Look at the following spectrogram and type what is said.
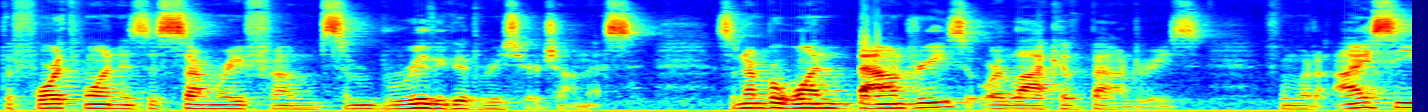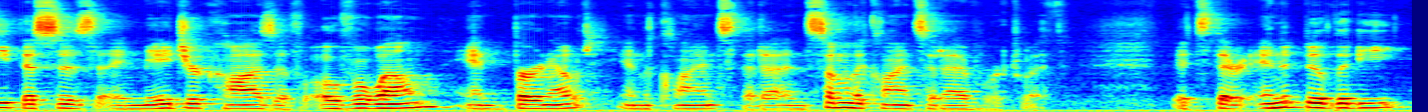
The fourth one is a summary from some really good research on this. So, number one, boundaries or lack of boundaries. From what I see, this is a major cause of overwhelm and burnout in the clients that I, and some of the clients that I've worked with. It's their inability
